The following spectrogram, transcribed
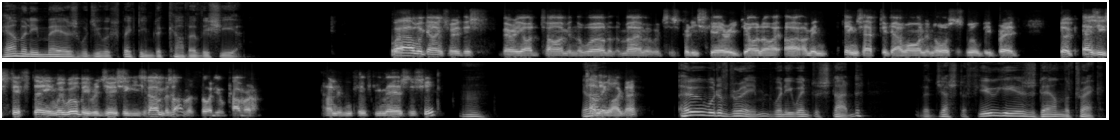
how many mares would you expect him to cover this year? Well, we're going through this very odd time in the world at the moment, which is pretty scary, John. I, I, I mean, things have to go on and horses will be bred. Look, as he's 15, we will be reducing his numbers. I would have thought he'll cover 150 mares this year, Mm. You know, something like that. Who would have dreamed when he went to stud that just a few years down the track,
